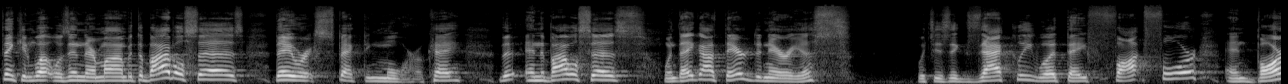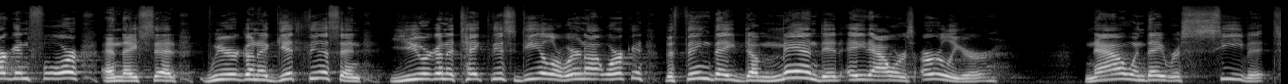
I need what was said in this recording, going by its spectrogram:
thinking what was in their mind. But the Bible says they were expecting more, okay? The, and the Bible says when they got their denarius, which is exactly what they fought for and bargained for. And they said, We're going to get this, and you're going to take this deal, or we're not working. The thing they demanded eight hours earlier, now when they receive it,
